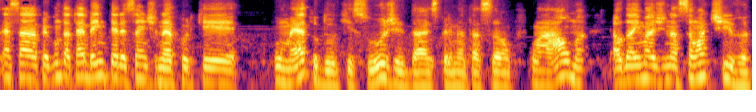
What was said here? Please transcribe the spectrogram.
essa pergunta até é bem interessante, né? Porque o método que surge da experimentação com a alma é o da imaginação ativa.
